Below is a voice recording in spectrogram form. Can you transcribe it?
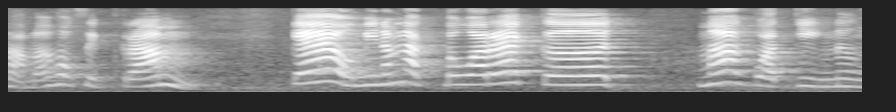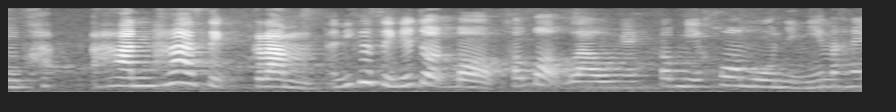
2,360 กรัม แก้วมีน้ำหนักตัวแรกเกิดมากกว่ากิ่ง 1,050 กรัม อันนี้คือสิ่งที่โจทย์บอกเขาบอกเราไงเขามีข้อมูลอย่างนี้มาให้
